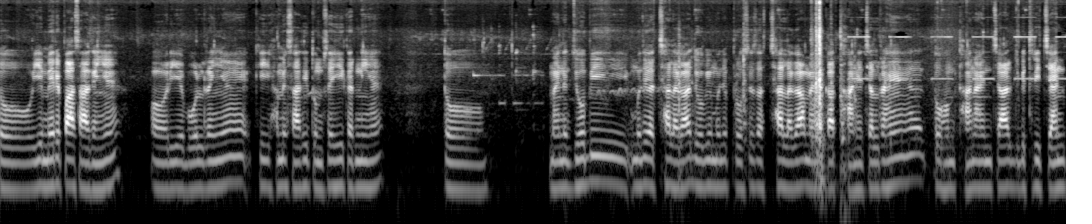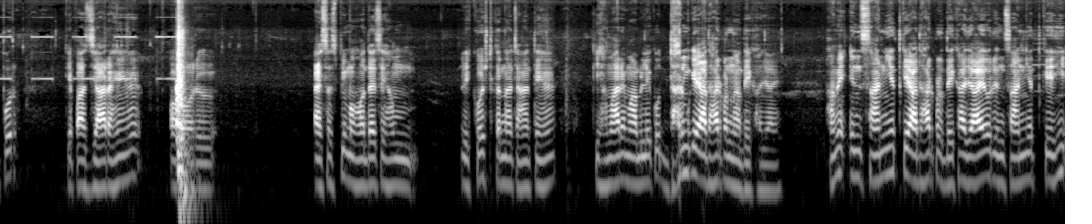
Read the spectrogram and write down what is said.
तो ये मेरे पास आ गई हैं और ये बोल रही हैं कि हमें शादी तुमसे ही करनी है। तो मैंने जो भी मुझे अच्छा लगा, जो भी मुझे प्रोसेस अच्छा लगा मैंने कहा थाने चल रहे हैं। तो हम थाना इंचार्ज बिथरी चैनपुर के पास जा रहे हैं और एसएसपी महोदय से हम रिक्वेस्ट करना चाहते हैं कि हमारे मामले को धर्म के आधार पर ना देखा जाए। हमें इंसानियत के आधार पर देखा जाए और इंसानियत के ही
